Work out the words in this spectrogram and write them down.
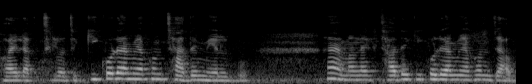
ভয় লাগছিল যে কি করে আমি এখন ছাদে মেলবো? হ্যাঁ মানে ছাদে কি করে আমি এখন যাব?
